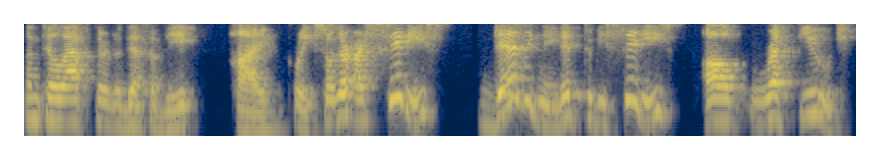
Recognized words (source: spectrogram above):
until after the death of the high priest. So there are cities designated to be cities of refuge.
